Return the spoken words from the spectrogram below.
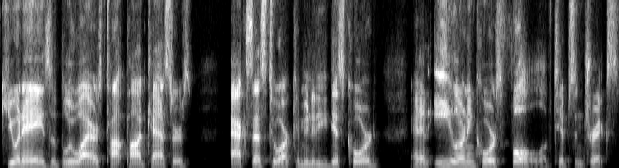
Q&As with Blue Wire's top podcasters, access to our community Discord, and an e learning course full of tips and tricks.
